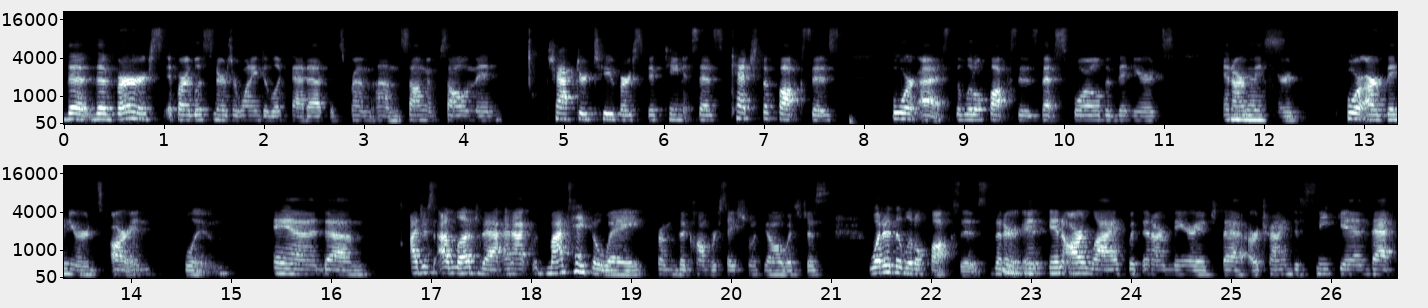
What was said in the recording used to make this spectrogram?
the the verse, if our listeners are wanting to look that up, it's from um, Song of Solomon, chapter two, verse fifteen. It says, "Catch the foxes for us, the little foxes that spoil the vineyards, and our Yes. vineyard for our vineyards are in bloom." And um, I just I loved that. And I my takeaway from the conversation with y'all was just what are the little foxes that are in, in our life within our marriage that are trying to sneak in that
